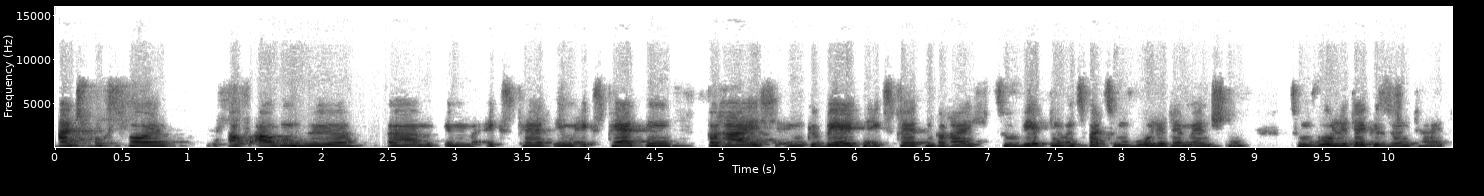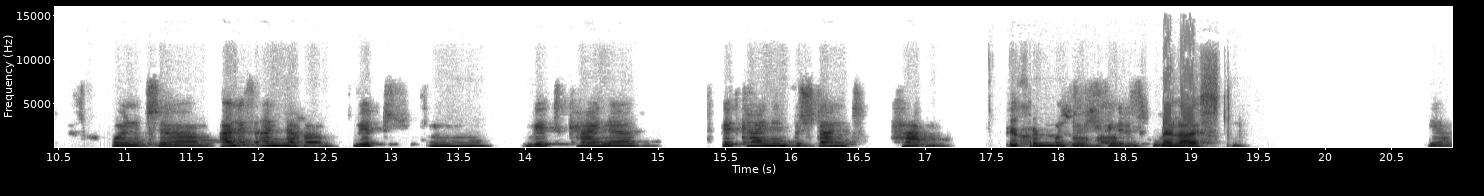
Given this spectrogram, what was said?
anspruchsvoll, auf Augenhöhe ähm, im, Expert, im Expertenbereich, im gewählten Expertenbereich zu wirken, und zwar zum Wohle der Menschen, zum Wohle der Gesundheit. Und äh, alles andere wird, mh, wird, keine, wird keinen Bestand haben. Wir können es uns nicht mehr leisten. Ja.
